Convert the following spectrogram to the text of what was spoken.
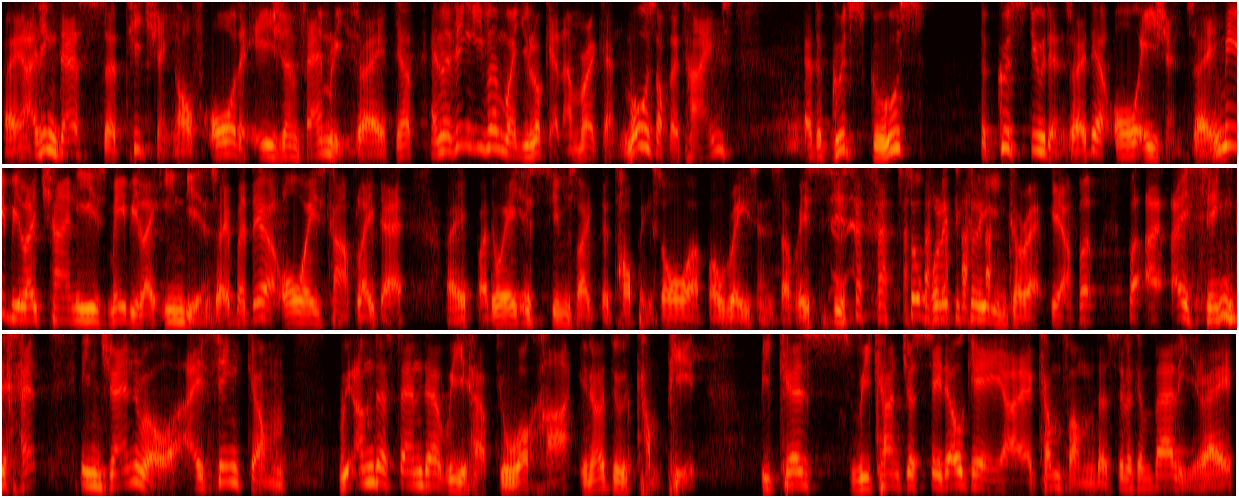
Right? I think that's the teaching of all the Asian families, right? Yep. And I think even when you look at American, most of the times at the good schools, the good students, right? They're all Asians, right? Maybe like Chinese, maybe like Indians, right? But they are always kind of like that, right? By the way, it seems like the topic's all about race and stuff. It's, it's so politically incorrect, yeah. But but I, I, think that in general, I think um, we understand that we have to work hard, you know, to compete because we can't just say that, okay, I come from the Silicon Valley, right?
